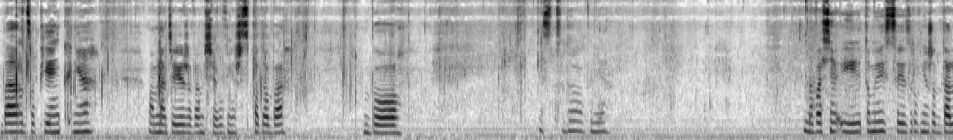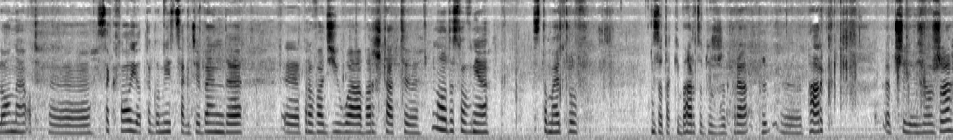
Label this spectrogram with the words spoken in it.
bardzo pięknie. Mam nadzieję, że Wam się również spodoba, bo jest cudownie. No właśnie i to miejsce jest również oddalone od e, Sekwoi, od tego miejsca, gdzie będę e, prowadziła warsztaty, no dosłownie 100 metrów. Jest to taki bardzo duży pra, e, park przy jeziorze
